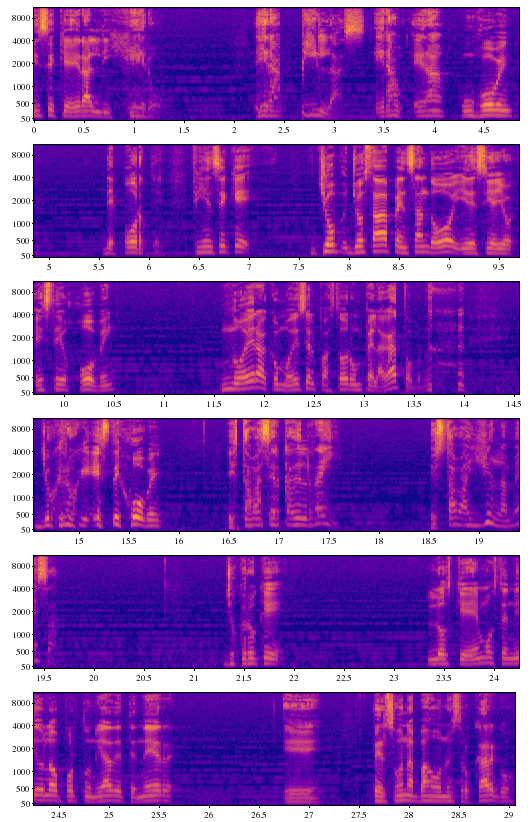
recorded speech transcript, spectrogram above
Dice que era ligero, era pilas, era, era un joven deporte. Fíjense que yo, yo estaba pensando hoy y decía yo, este joven no era como dice el pastor un pelagato. Yo creo que este joven estaba cerca del rey. Estaba allí en la mesa. Yo creo que los que hemos tenido la oportunidad de tener eh, personas bajo nuestro cargo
